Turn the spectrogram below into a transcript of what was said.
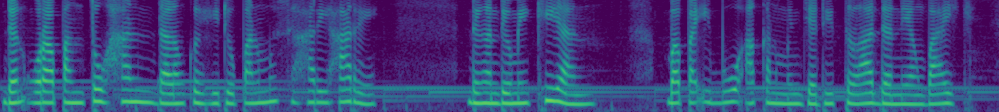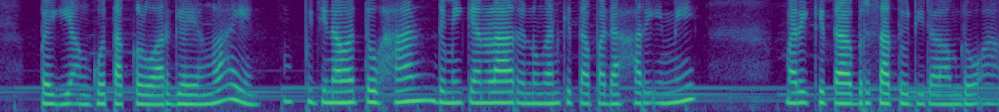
dan urapan Tuhan dalam kehidupanmu sehari-hari. Dengan demikian, Bapak Ibu akan menjadi teladan yang baik bagi anggota keluarga yang lain. Puji nama Tuhan, demikianlah renungan kita pada hari ini. Mari kita bersatu di dalam doa.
